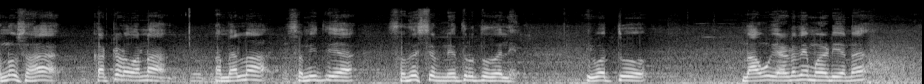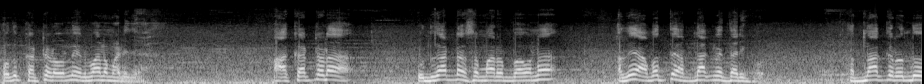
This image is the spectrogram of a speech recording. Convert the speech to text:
ಅನ್ನೂ ಸಹ ಕಟ್ಟಡವನ್ನು ನಮ್ಮೆಲ್ಲ ಸಮಿತಿಯ ಸದಸ್ಯರ ನೇತೃತ್ವದಲ್ಲಿ ಇವತ್ತು ನಾವು ಎರಡನೇ ಮಹಡಿಯನ್ನು, ಒಂದು ಕಟ್ಟಡವನ್ನು ನಿರ್ಮಾಣ ಮಾಡಿದ್ದೇವೆ ಆ ಕಟ್ಟಡ ಉದ್ಘಾಟನಾ ಸಮಾರಂಭವನ್ನು ಅದೇ ಅವತ್ತೇ ಹದಿನಾಲ್ಕನೇ ತಾರೀಕು. ಹದಿನಾಲ್ಕರಂದು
